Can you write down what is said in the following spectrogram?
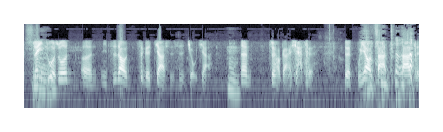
所以如果说呃你知道这个驾驶是酒驾，嗯，那最好赶快下车，对，不要搭 搭乘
